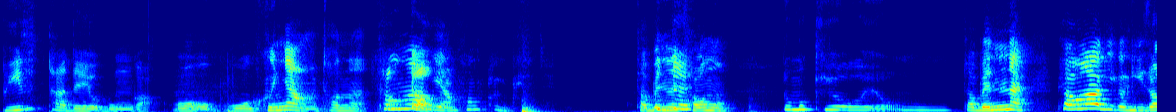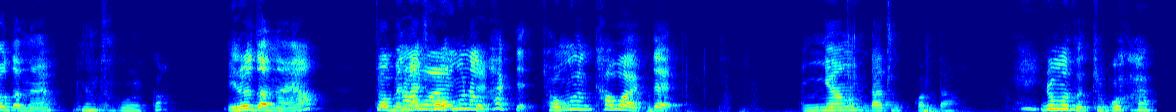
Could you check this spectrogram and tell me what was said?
비슷하대요 뭔가 뭐, 뭐, 그냥 저는 성격. 평화기랑 성격이 비슷해. 저 맨날 근데- 정우. 너무 귀여워요. 저 맨날 평화기가 이러잖아요. 그냥 저거 할까? 이러잖아요. 저 맨날 타워할 정우랑 때. 할 때, 정우랑 타워할 때, 안녕, 나족 간다. 이러면서 주고 가.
